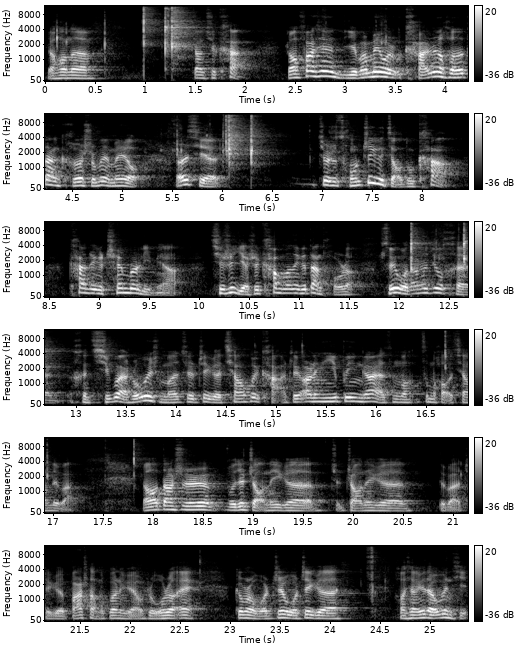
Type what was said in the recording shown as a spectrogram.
然后呢，这样去看，然后发现里边没有卡任何的弹壳，什么也没有，而且。就是从这个角度看，看这个 chamber 里面啊，其实也是看不到那个弹头的，所以我当时就很很奇怪，说为什么就这个枪会卡？这个二零一不应该这么这么好的枪，对吧？然后当时我就找那个找那个对吧？这个靶场的管理员，我说我说哎，哥们儿，我这我这个好像有点问题，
